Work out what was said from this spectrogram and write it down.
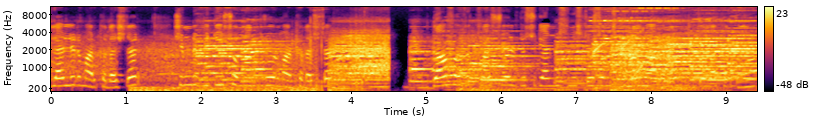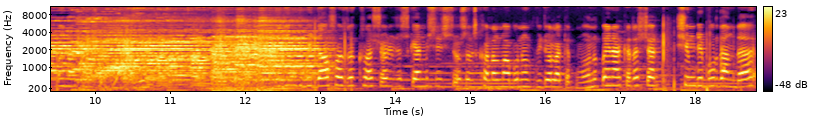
İlerlerim arkadaşlar. Şimdi videoyu sonlandırıyorum arkadaşlar. Daha fazla Clash Royale videosu gelmesini istiyorsanız kanalıma abone atmayı unutmayın arkadaşlar. Dediğim gibi daha fazla Clash Royale videosu gelmesini istiyorsanız kanalıma abone olup video like atmayı unutmayın arkadaşlar. Şimdi buradan da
